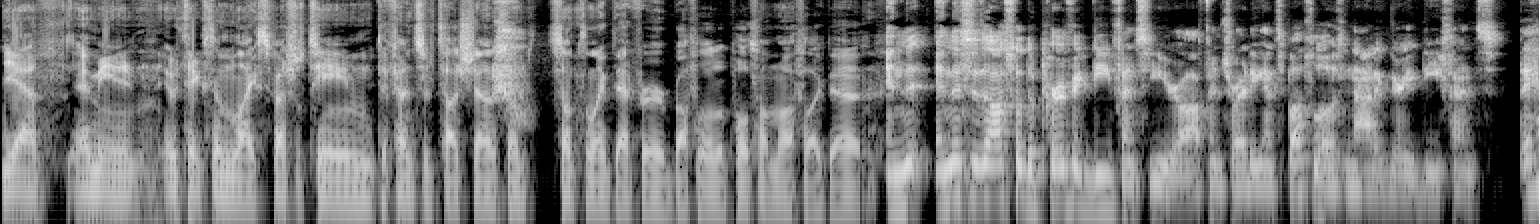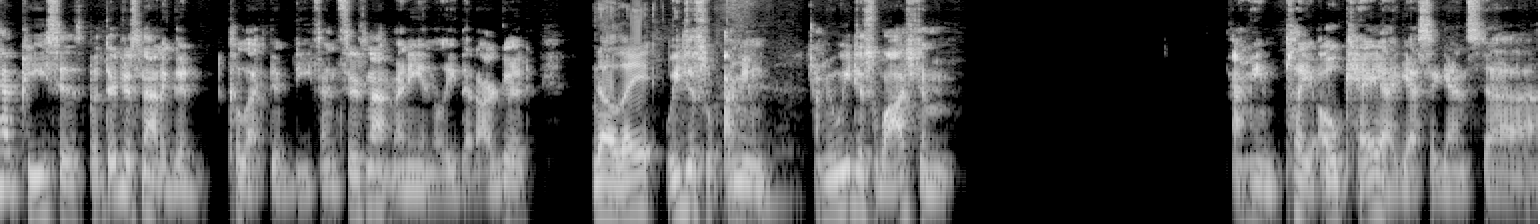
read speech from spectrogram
Yeah, I mean, it would take some like special team defensive touchdown, some something like that for Buffalo to pull something off like that. And th- and this is also the perfect defense of your offense, right? Against Buffalo is not a great defense. They have pieces, but they're just not a good collective defense. There's not many in the league that are good. No, they. We just, I mean, I mean, we just watched them. I mean, play okay, I guess, against uh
